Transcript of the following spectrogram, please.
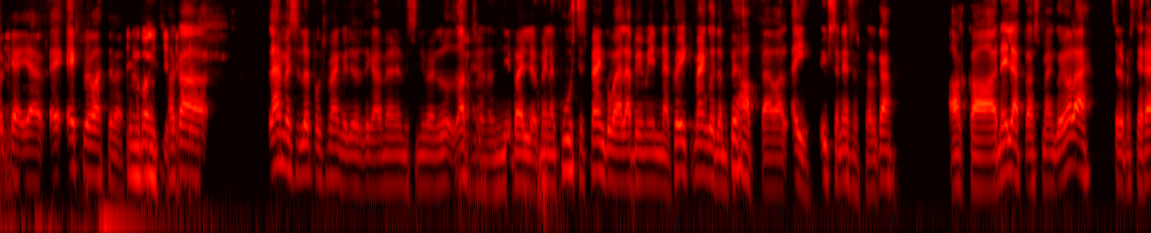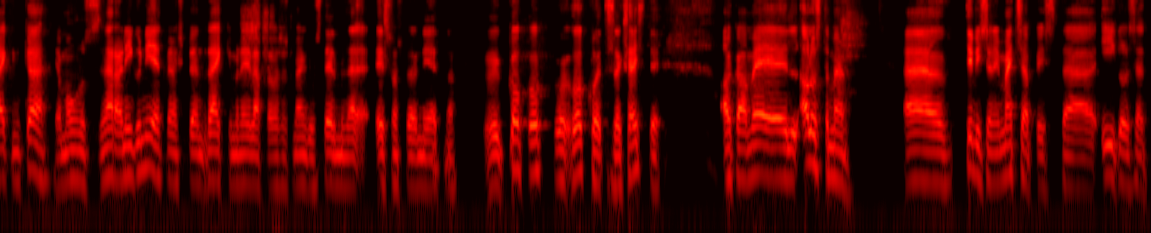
okei, ja e- eks me vaatame, aga lähme siis lõpuks mängude juurde ka, me oleme siin juba latrunud nii palju, meil on kuusteist mängu vaja läbi minna, kõik mängud on pühapäeval, ei, üks on esmaspäeval ka. aga neljapäevast mängu ei ole, sellepärast ei rääkinud ka. Ja ma unustasin ära niikuinii, et me oleks pidanud rääkima neljapäevasest mängust. Eelmine esmaspäev, nii et noh, kokku, kokku, kokkuvõttes läks hästi. aga me alustame äh, divisioni match-up'ist äh, Eagles, et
